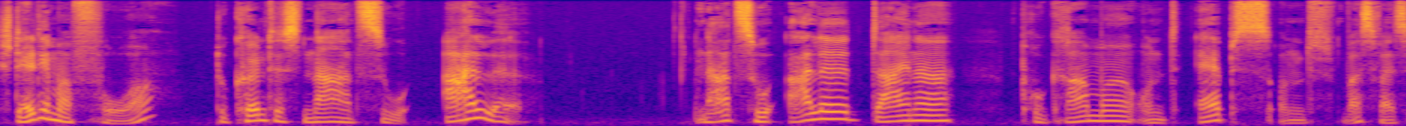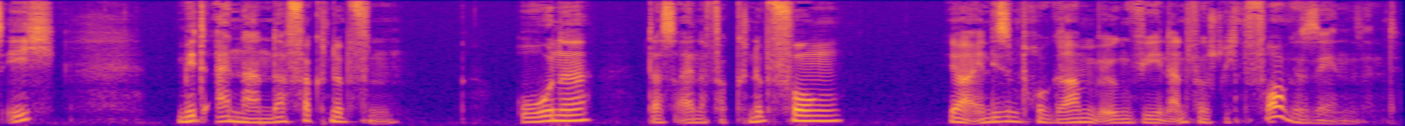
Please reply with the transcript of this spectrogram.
Stell dir mal vor, du könntest nahezu alle, nahezu alle deiner Programme und Apps und was weiß ich miteinander verknüpfen, ohne dass eine Verknüpfung ja in diesem Programm irgendwie in Anführungsstrichen vorgesehen sind.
